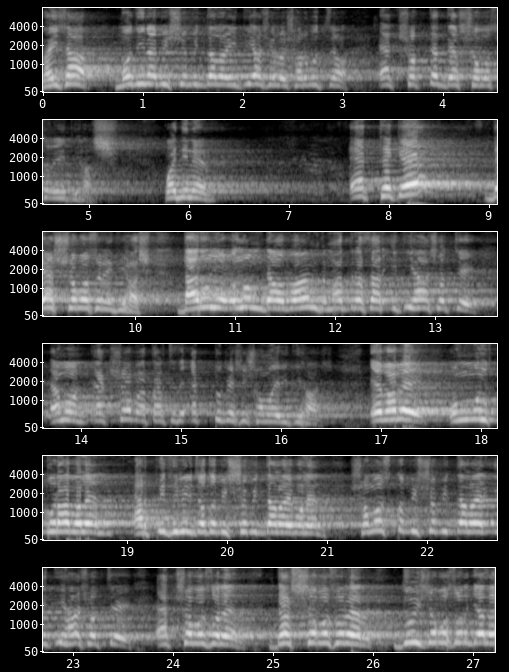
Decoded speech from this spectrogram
ভাই সাহ মদিনা বিশ্ববিদ্যালয়ের ইতিহাস হলো সর্বোচ্চ এক সপ্তাহের দেড়শো বছরের ইতিহাস। কয়দিনের? এক থেকে দেড়শো বছরের ইতিহাস। দারুল উলুম দেওবন্দ মাদ্রাসার ইতিহাস হচ্ছে এমন একশো বা তার চেয়ে একটু বেশি সময়ের ইতিহাস। এভাবে উম্মুল কোরা বলেন আর পৃথিবীর যত বিশ্ববিদ্যালয় বলেন, সমস্ত বিশ্ববিদ্যালয়ের ইতিহাস হচ্ছে একশো বছরের, দেড়শো বছরের, দুইশো বছর গেলে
